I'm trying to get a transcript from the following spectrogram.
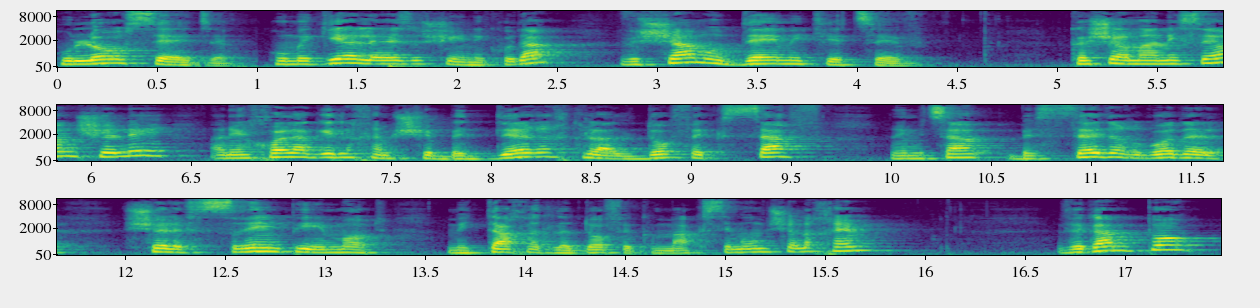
הוא לא עושה את זה, הוא מגיע לאיזושהי נקודה, ושם הוא די מתייצב. כאשר מהניסיון שלי, אני יכול להגיד לכם שבדרך כלל דופק סף נמצא בסדר גודל של 20 פעימות מתחת לדופק מקסימום שלכם, וגם פה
